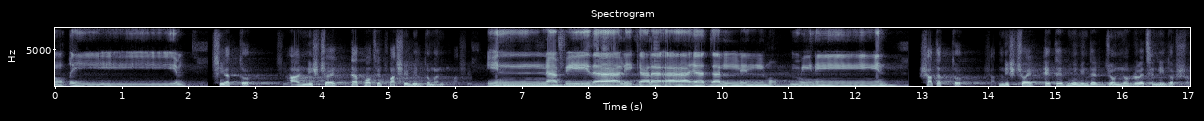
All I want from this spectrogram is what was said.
مقيم ছিয়াত্তর আর নিশ্চয় তা পথের পাশে বিদ্যমান إن في ذلك لآية للمؤمنين সাতাত্তর নিশ্চয় এতে মুমিনদের জন্য রয়েছে নিদর্শন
